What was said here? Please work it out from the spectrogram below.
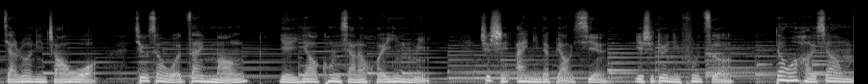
假若你找我，就算我再忙。也要空下来回应你，这是爱你的表现，也是对你负责。但我好像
